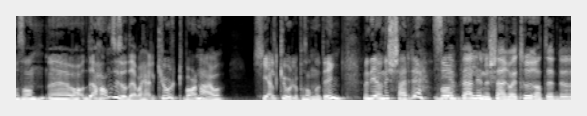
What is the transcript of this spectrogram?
og sånn. Det- Han syntes jo det var helt kult. Barn er jo helt kule på sånne ting. Men de er jo nysgjerrige. Så De er veldig nysgjerrige, og jeg tror at det,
